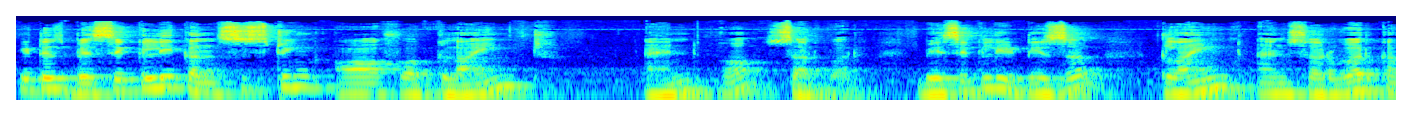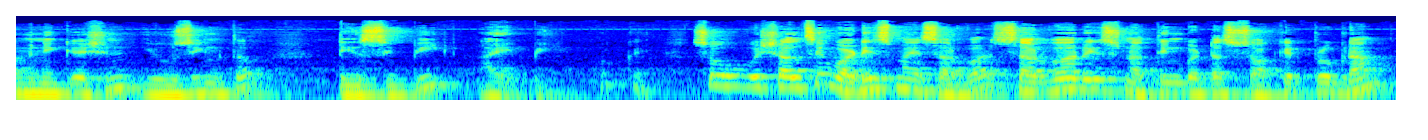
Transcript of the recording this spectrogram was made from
It is basically consisting of a client and a server. Basically, it is a client and server communication using the TCP IP. Okay. So we shall see what is my server. Server is nothing but a socket program.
